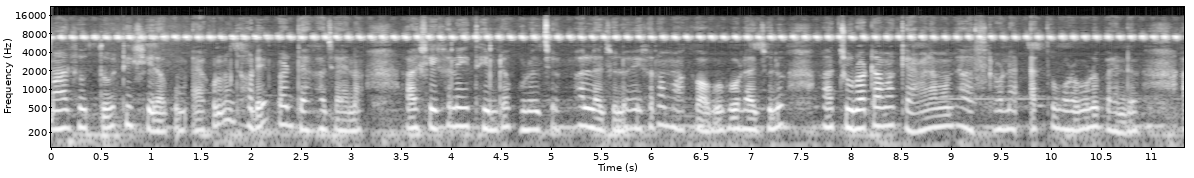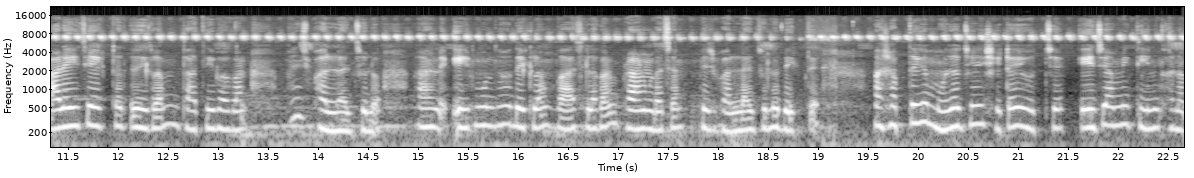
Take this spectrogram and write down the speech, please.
মাছ ধরতো, ঠিক সেরকম। এখনও ধরে বাট দেখা যায় না। আর সেখানে এই থিমটা করেছে ভালো লাগছিল। এখানেও মাকে অপূর্ব লাগছিল। আর চূড়াটা আমার ক্যামেরার মধ্যে আসছিল না, এত বড় বড় প্যান্ডেল আর এই যে একটা দেখলাম তাঁতি বাগান, বেশ ভালো লাগছিল। আর এর মধ্যেও দেখলাম গাছ লাগান, প্রাণ বাঁচান, বেশ ভালো লাগছিল দেখতে। আর সবথেকে মজার জিনিস সেটাই হচ্ছে, এই যে আমি তিনখানা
